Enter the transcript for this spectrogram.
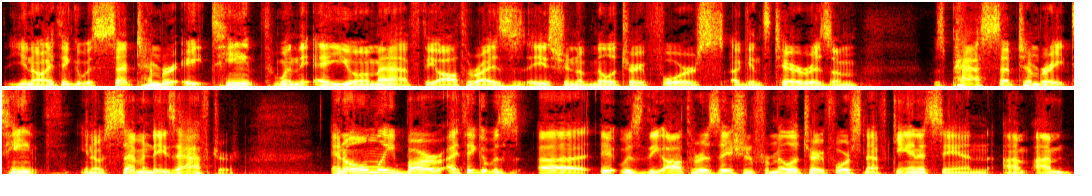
you know, I think it was September 18th when the AUMF, the Authorization of Military Force Against Terrorism, was passed September 18th, you know, seven days after. And only Bar. I think it was uh, it was the authorization for military force in Afghanistan. I'm I'm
